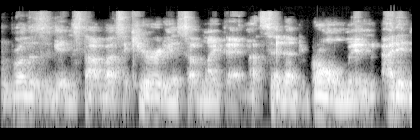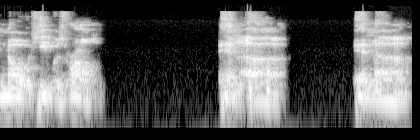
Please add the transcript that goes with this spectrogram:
Brothers is getting stopped by security or something like that, and I said that to Roame, and I didn't know he was wrong. And uh, and uh,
